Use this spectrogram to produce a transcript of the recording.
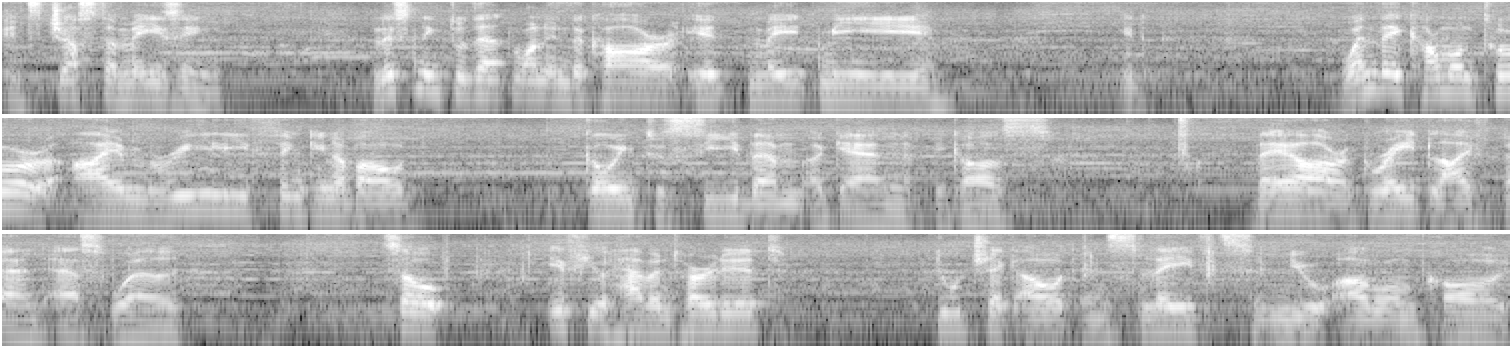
it's just amazing. Listening to that one in the car, it made me, it, when they come on tour, I'm really thinking about going to see them again because they are a great live band as well. So if you haven't heard it, do check out Enslaved's new album called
